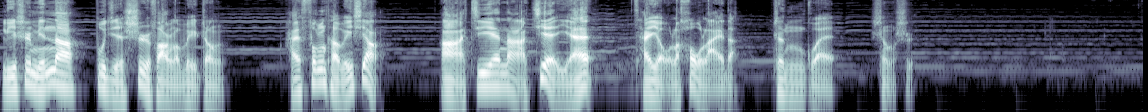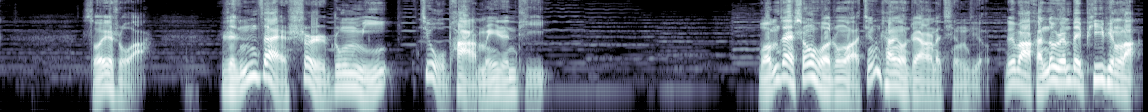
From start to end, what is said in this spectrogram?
李世民呢，不仅释放了魏征。”还封他为相，啊，接纳谏言，才有了后来的贞观盛世。所以说啊，人在事儿中迷，就怕没人提。我们在生活中啊，经常有这样的情景，对吧？很多人被批评了，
